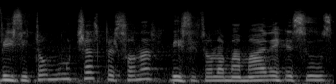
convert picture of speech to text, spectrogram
visitó muchas personas, visitó la mamá de Jesús,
